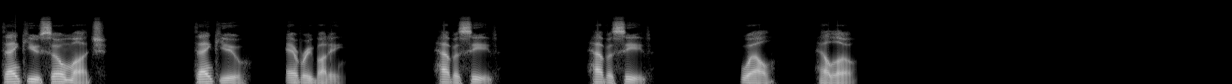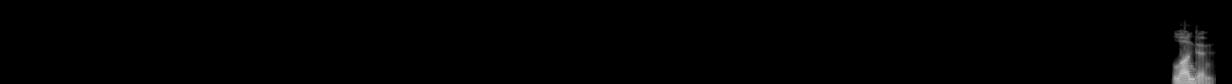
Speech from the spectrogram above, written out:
Thank you so much. Thank you, everybody. Have a seat. Have a seat. Well, hello. London.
